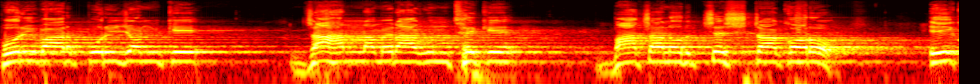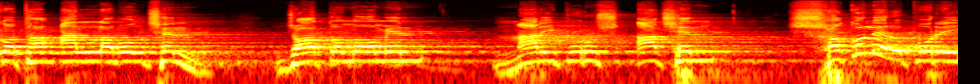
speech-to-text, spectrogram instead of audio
পরিবার পরিজনকে জাহান্নামের আগুন থেকে বাঁচানোর চেষ্টা করো। এই কথা আল্লাহ বলছেন, যত মোমেন নারী পুরুষ আছেন, সকলের ওপরেই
